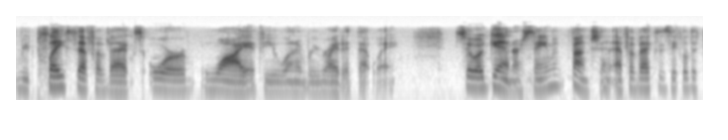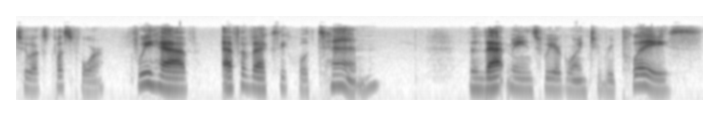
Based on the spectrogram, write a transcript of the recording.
replace f of x or y if you want to rewrite it that way. So again, our same function, f of x is equal to 2x plus 4. If we have f of x equal 10, then that means we are going to replace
